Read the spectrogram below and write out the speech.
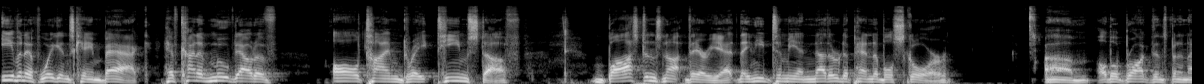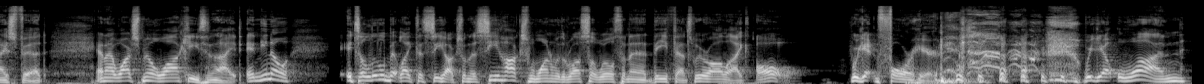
even if Wiggins came back, have kind of moved out of all time great team stuff. Boston's not there yet. They need to me another dependable score. Um, although Brogdon's been a nice fit. And I watched Milwaukee tonight. And, you know, it's a little bit like the Seahawks. When the Seahawks won with Russell Wilson in the defense, we were all like, oh, we're getting four here. we get one.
